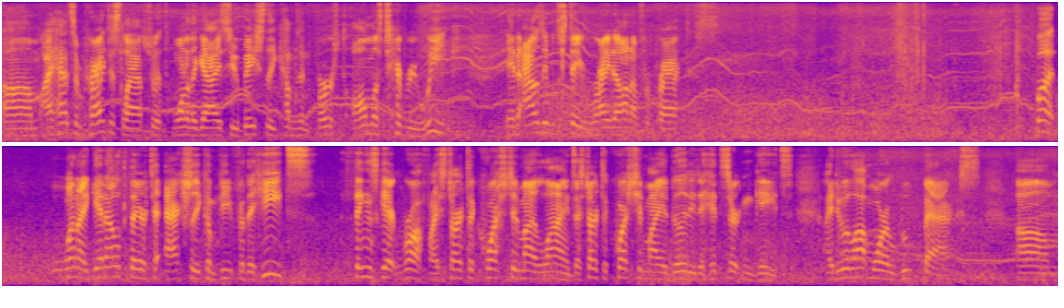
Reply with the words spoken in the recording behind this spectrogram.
Um, I had some practice laps with one of the guys who basically comes in first almost every week, and I was able to stay right on him for practice. But when I get out there to actually compete for the heats, things get rough. I start to question my lines. I start to question my ability to hit certain gates. I do a lot more loop backs. Um,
